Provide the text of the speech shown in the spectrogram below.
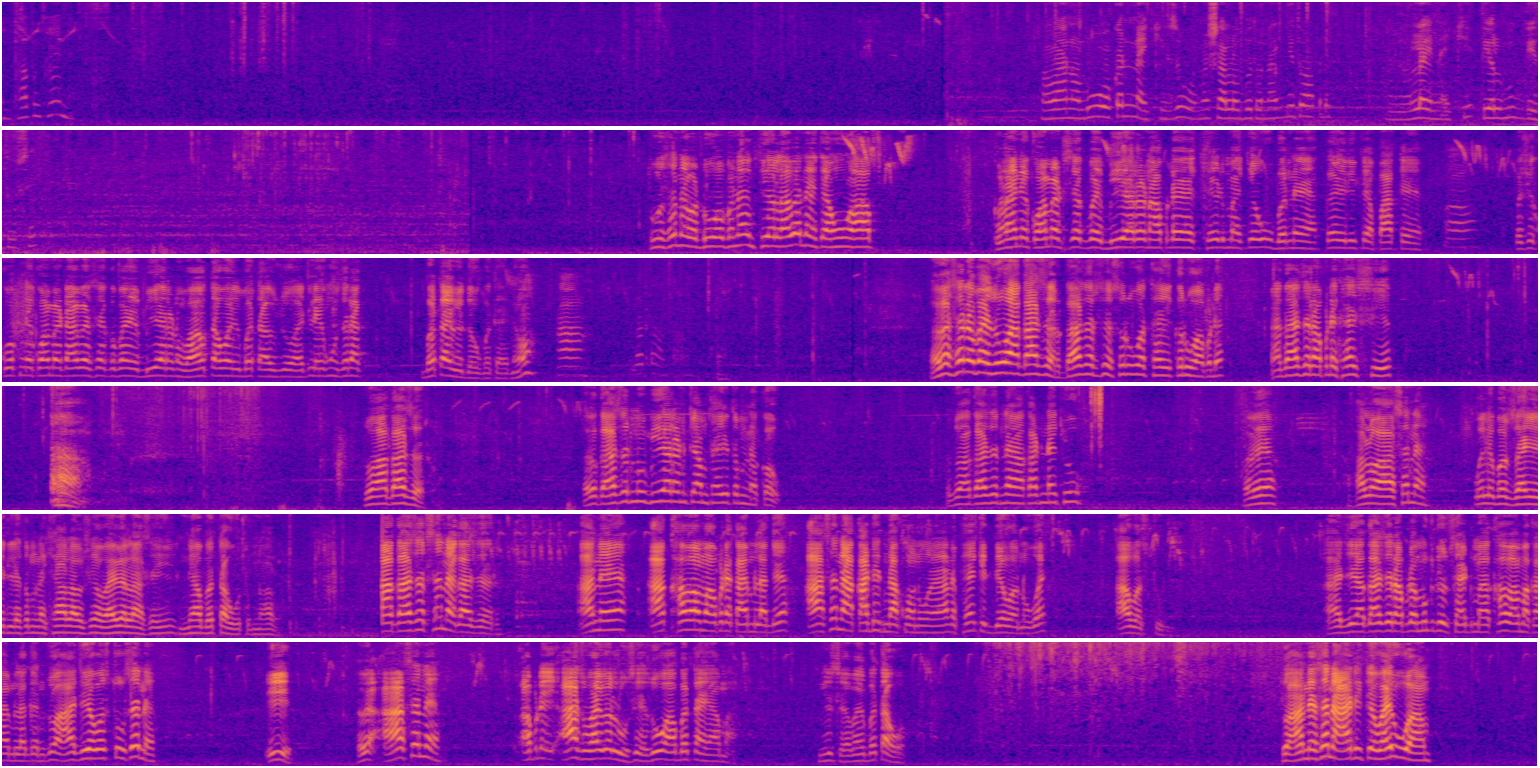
ગરમ થતું થાય ને હવાનો ડૂવો કરી નાખી જુઓ મસાલો બધો નાખી દીધો આપણે. અને હલાવી નાખી તેલ મૂકી દીધું છે. તું છે ને હવે બનાવીને તેલ આવે ને ત્યાં હું આપ ઘણા ઘણાની કોમેન્ટ છે કે ભાઈ બિયારણ આપણે ખેડમાં કેવું બને કઈ રીતે પાકે. પછી કોકને કોમેન્ટ આવે છે કે ભાઈ બિયારણ વાવતા હોય બતાવજો. એટલે હું જરાક બતાવી દઉં બધાને હો. હવે સર ભાઈ જો આ ગાજર ગાજર છે શરૂઆત થાય એ કરવું આપણે. આ ગાજર આપણે ખાઈ છીએ. હા. જો આ ગાજર. હવે ગાજરનું બિયારણ કેમ થાય એ તમને કહું. જો આ ગાજરને આ કાઢી નાખ્યું. હવે હાલો, આ છે ને, ઓલી બસ જાય એટલે તમને ખ્યાલ આવશે વાવેલા છે એ ત્યાં બતાવું તમને હાલો. આ ગાજર છે ને ગાજર, આને આ ખાવામાં આપણે કાયમ લાગે. આ છે ને આ કાઢી જ નાખવાનું હોય, આને ફેંકી જ દેવાનું હોય, આ વસ્તુને. આ જે આ ગાજર આપણે મૂકી દઉં સાઈડમાં ખાવામાં કાયમ લાગે જો આ જે વસ્તુ છે ને એ હવે આ છે ને, આપણે આ જ વાવેલું છે. જો આ બતાય આમાં. નીચે, હવે બતાવો. જો આને છે ને આ રીતે વાવ્યું આમ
